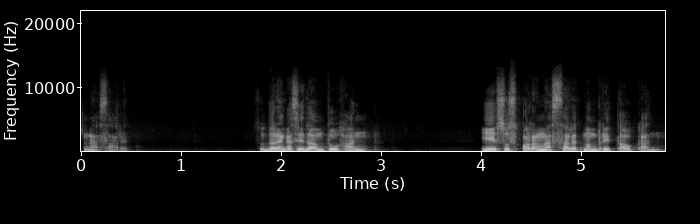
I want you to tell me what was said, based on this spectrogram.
Nazaret. Saudara yang kasih dalam Tuhan, Yesus orang Nazaret memberitahukan,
